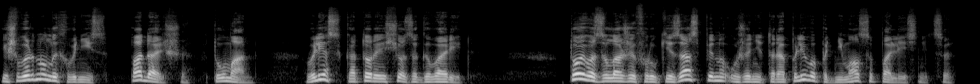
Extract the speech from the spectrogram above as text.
и швырнул их вниз, подальше, в туман, в лес, который еще заговорит. Тойва, заложив руки за спину, уже неторопливо поднимался по лестнице.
